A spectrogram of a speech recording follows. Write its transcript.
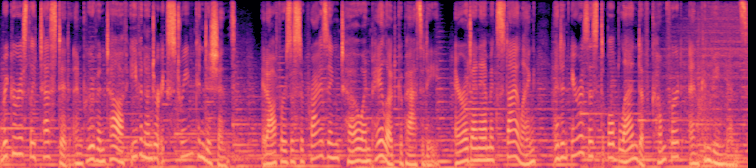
Rigorously tested and proven tough even under extreme conditions, it offers a surprising tow and payload capacity, aerodynamic styling, and an irresistible blend of comfort and convenience.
